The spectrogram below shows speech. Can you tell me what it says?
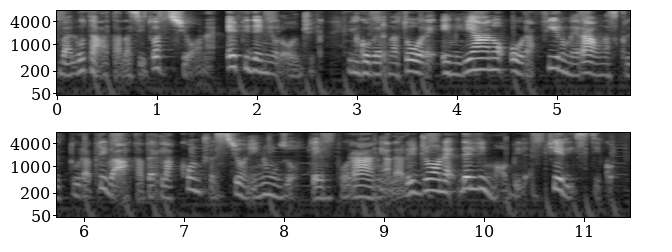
valutata la situazione epidemiologica. Il governatore emiliano ora firmerà una scrittura privata per la concessione in uso temporanea alla regione dell'immobile fieristico.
